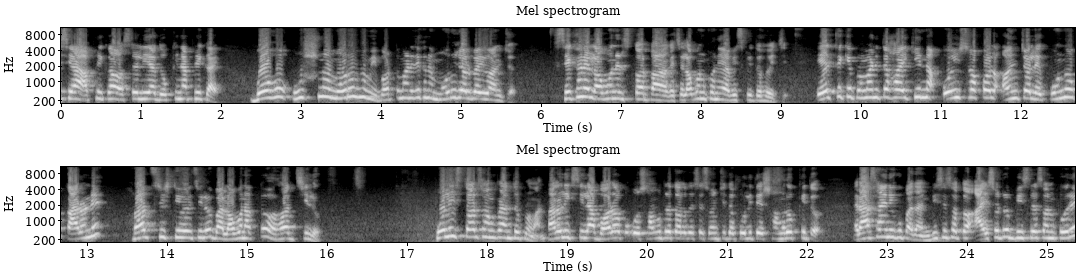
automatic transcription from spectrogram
এশিয়া, আফ্রিকা, অস্ট্রেলিয়া, দক্ষিণ আফ্রিকায় বহু উষ্ণ মরুভূমি, বর্তমানে যেখানে মরু জলবায়ু অঞ্চল, সেখানে লবণের স্তর পাওয়া গেছে, লবণ খনি আবিষ্কৃত হয়েছে। এর থেকে প্রমাণিত হয় কি না, ওই সকল অঞ্চলে কোনো কারণে হ্রদ সৃষ্টি হয়েছিল বা লবণাক্ত হ্রদ ছিল। পলিস্তর সংক্রান্ত প্রমাণ, পাললিক শিলা, বরফ ও সমুদ্র তলদেশে সঞ্চিত পলিতে সংরক্ষিত রাসায়নিক উপাদান, বিশেষত আইসোটোপ বিশ্লেষণ করে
